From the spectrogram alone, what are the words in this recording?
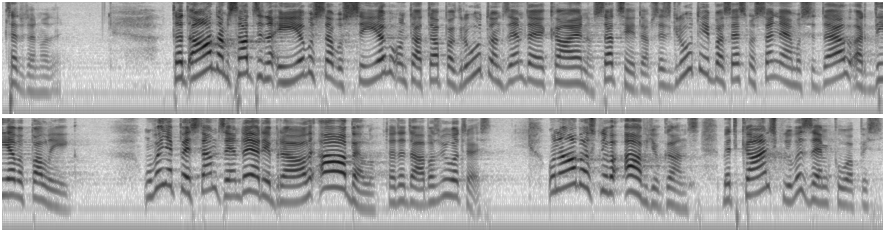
ceturtā nodaļa. Tad Ādams atzina ievu, savu sievu, un tā tapa grūta un dzemdēja kainu. Sacīdams, es grūtībās esmu saņēmusi dēlu ar dieva palīdzību. Un viņa pēc tam dzemdēja arī brāli Ābelu. Tad Ābels bija otrais. Un Ābels kļuva avju gans, bet Kains kļuva zemkopis.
